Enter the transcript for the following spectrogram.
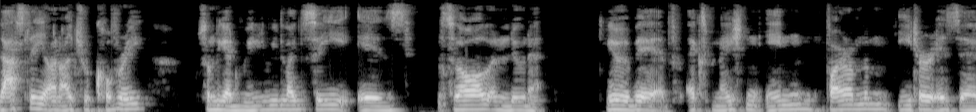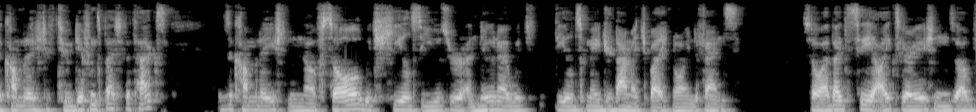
Lastly, on Ike's recovery, something I'd really really like to see is Sol and Luna. To give a bit of explanation, in Fire Emblem, Aether is a combination of two different special attacks It's a combination of Sol, which heals the user, and Luna, which deals major damage by ignoring defense. So I'd like to see Ike's variations of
